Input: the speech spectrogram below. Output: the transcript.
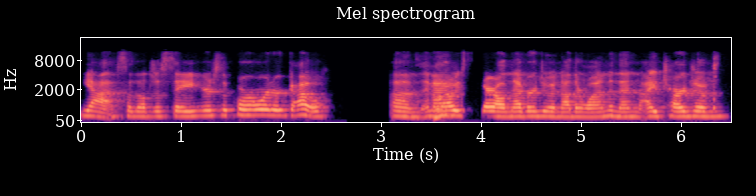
Yeah. yeah. So they'll just say, here's the court order, go. Um, and huh. I always swear I'll never do another one. And then I charge them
